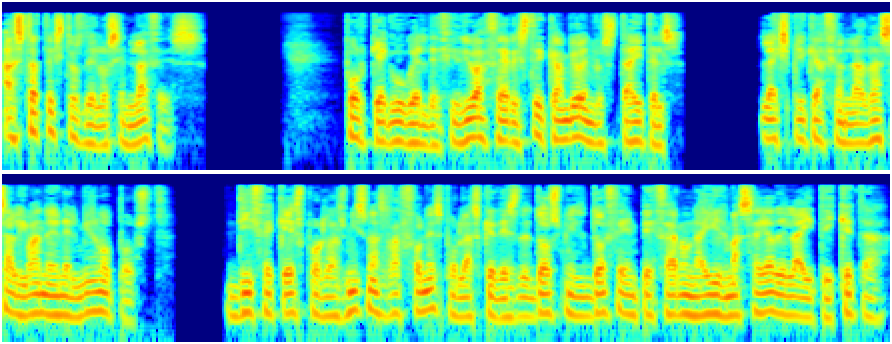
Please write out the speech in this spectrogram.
hasta textos de los enlaces. ¿Por qué Google decidió hacer este cambio en los titles? La explicación la da Sullivan en el mismo post. Dice que es por las mismas razones por las que desde 2012 empezaron a ir más allá de la etiqueta.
